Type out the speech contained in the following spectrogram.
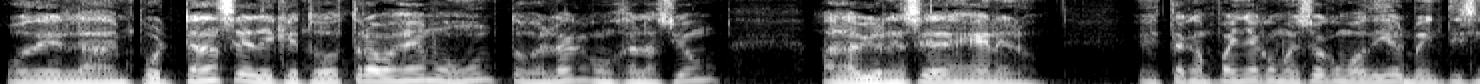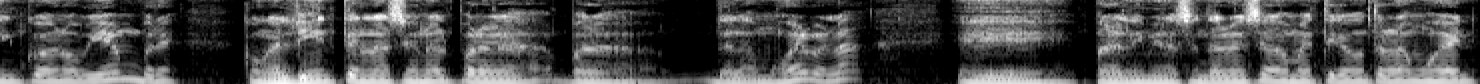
o de la importancia de que todos trabajemos juntos, ¿verdad?, con relación a la violencia de género. Esta campaña comenzó, como dije, el 25 de noviembre, con el Día Internacional para, para de la Mujer, ¿verdad? Eh, para la eliminación de la violencia doméstica contra la mujer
